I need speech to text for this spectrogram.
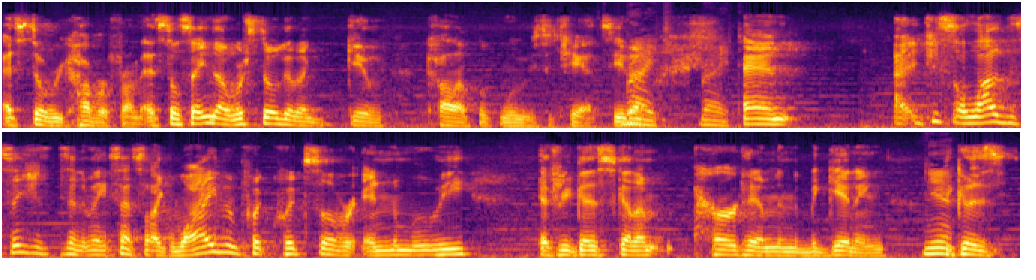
and still recover from it, and still say, no, we're still going to give comic book movies a chance. You know? Right, right. And I, just a lot of decisions didn't make sense. Like, why even put Quicksilver in the movie if you're just to hurt him in the beginning? Yeah. Because,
